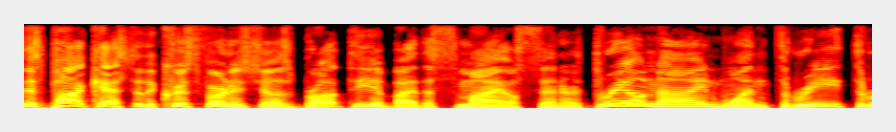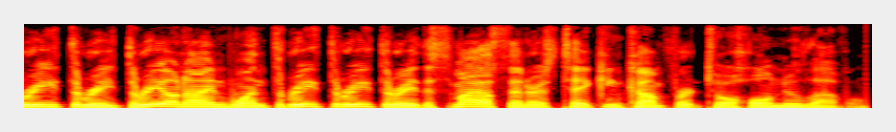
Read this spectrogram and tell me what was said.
This podcast of the Chris Vernon Show is brought to you by the Smile Center. 309-1333. 309-1333. The Smile Center is taking comfort to a whole new level.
